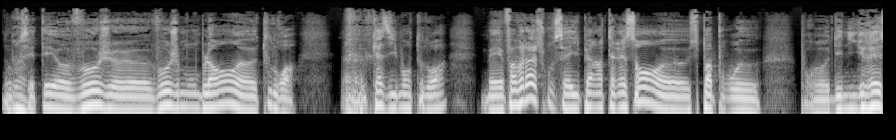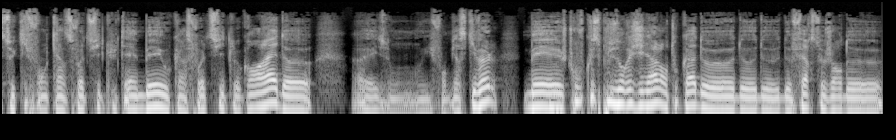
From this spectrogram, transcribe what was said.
Donc Ouais. c'était euh, Vosges, euh, Vosges Mont Blanc, euh, tout droit, Euh, quasiment tout droit. Mais enfin voilà, je trouve ça hyper intéressant. Euh, c'est pas pour euh, pour dénigrer ceux qui font 15 fois de suite l'UTMB ou 15 fois de suite le Grand Raid. ils ont ils font bien ce qu'ils veulent. Mais je trouve que c'est plus original en tout cas de de de, de faire ce genre de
